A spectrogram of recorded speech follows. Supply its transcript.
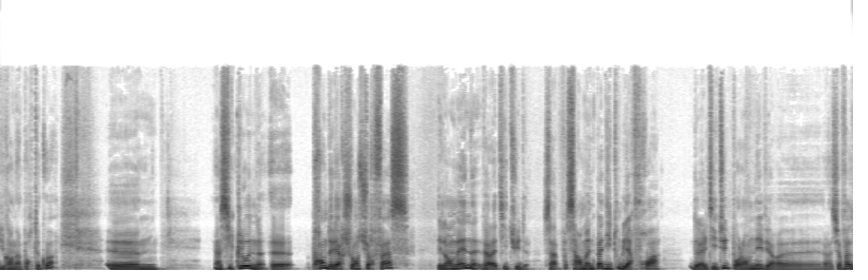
grand n'importe quoi. Euh, un cyclone prend de l'air chaud en surface et l'emmène vers l'altitude. Ça n'emmène pas du tout de l'air froid de l'altitude pour l'emmener vers, la surface.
